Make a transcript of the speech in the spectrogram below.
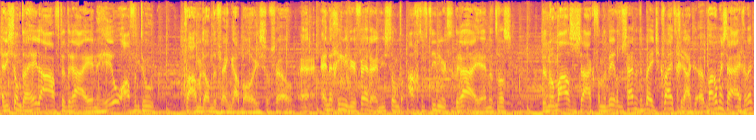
En die stond de hele avond te draaien. En heel af en toe kwamen dan de Venga Boys of zo. En dan ging hij weer verder. En die stond acht of tien uur te draaien. En dat was de normaalste zaak van de wereld. We zijn het een beetje kwijtgeraakt. Waarom is dat eigenlijk?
